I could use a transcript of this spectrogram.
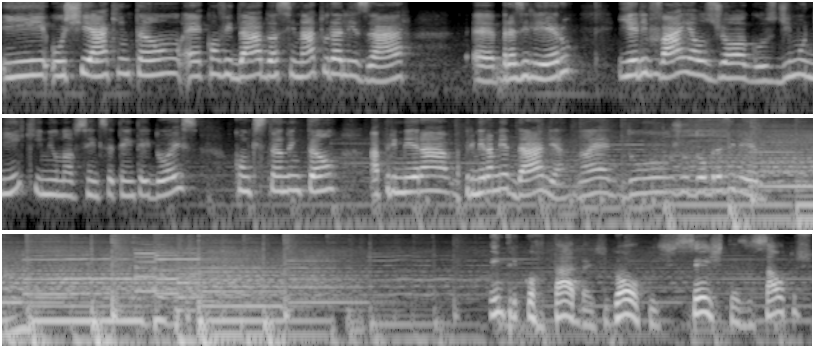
e o Chiaki então é convidado a se naturalizar é, brasileiro e ele vai aos Jogos de Munique em 1972, conquistando então a primeira, a primeira medalha não é, do judô brasileiro. Entre cortadas, golpes, cestas e saltos,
